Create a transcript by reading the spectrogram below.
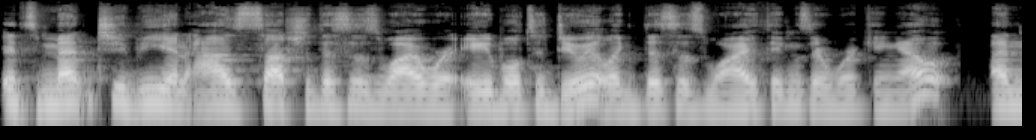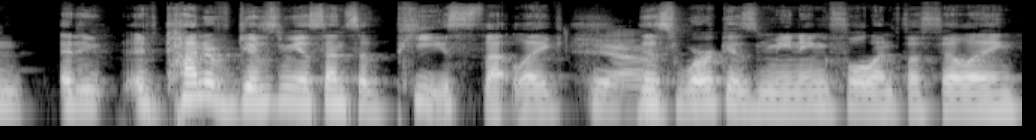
it's meant to be and as such this is why we're able to do it like this is why things are working out and it it kind of gives me a sense of peace that like Yeah. this work is meaningful and fulfilling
